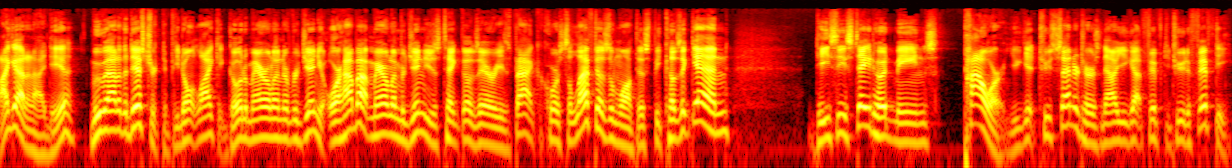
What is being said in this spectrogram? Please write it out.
I got an idea. Move out of the district if you don't like it. Go to Maryland or Virginia. Or how about Maryland, Virginia, just take those areas back? Of course, the left doesn't want this because, again, DC statehood means power. You get two senators, now you got 52 to 50.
